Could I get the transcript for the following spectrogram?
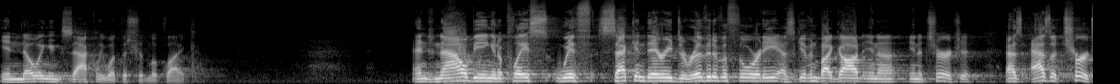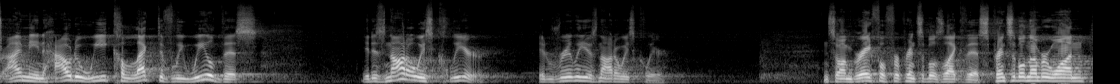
in knowing exactly what this should look like. And now being in a place with secondary derivative authority as given by God in a, in a church, as, as a church, I mean, how do we collectively wield this? It is not always clear. It really is not always clear. And so I'm grateful for principles like this. Principle number one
